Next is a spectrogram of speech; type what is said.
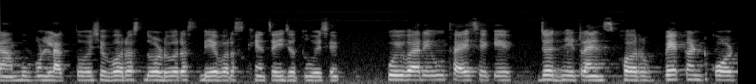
લાંબો પણ લાગતો હોય છે. વરસ, દોઢ વરસ, બે વરસ ખેંચાઈ જતું હોય છે. કોઈ વાર એવું થાય છે કે જજની ટ્રાન્સફર, વેકન્ટ કોર્ટ,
